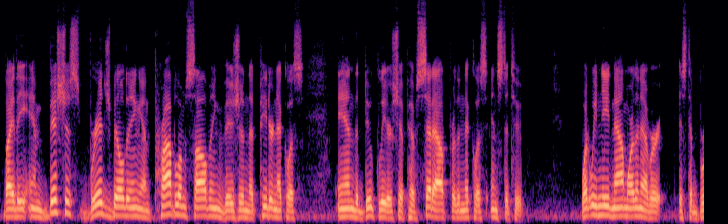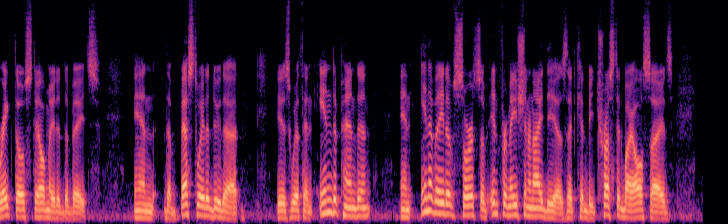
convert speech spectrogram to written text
by the ambitious bridge building and problem solving vision that Peter Nicholas and the Duke leadership have set out for the Nicholas Institute. What we need now more than ever is to break those stalemated debates. And the best way to do that is with an independent and innovative source of information and ideas that can be trusted by all sides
